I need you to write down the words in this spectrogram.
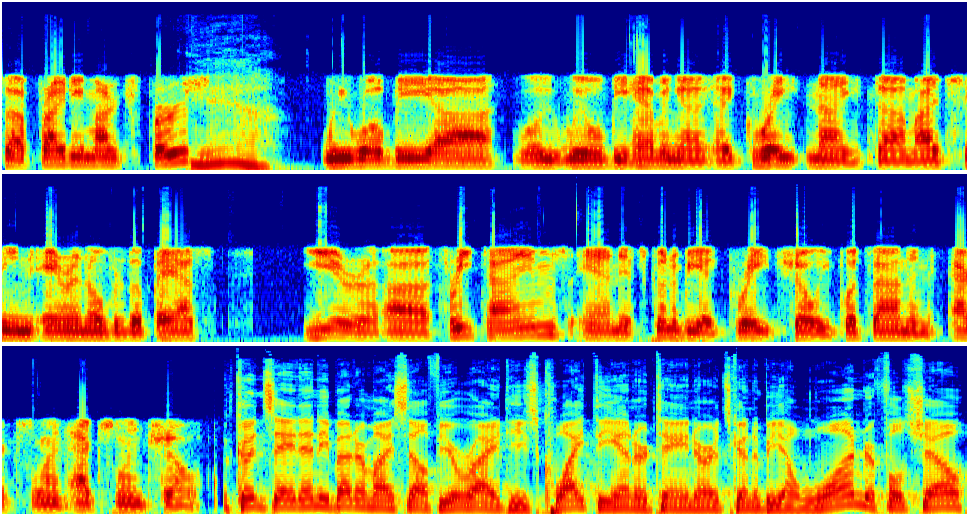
uh, Friday, March 1st. Yeah we will be uh, we, we will be having a, a great night. Um, I've seen Aaron over the past year uh, three times, and it's going to be a great show. He puts on an excellent, excellent show. I Couldn't say it any better myself. You're right. He's quite the entertainer. It's going to be a wonderful show.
